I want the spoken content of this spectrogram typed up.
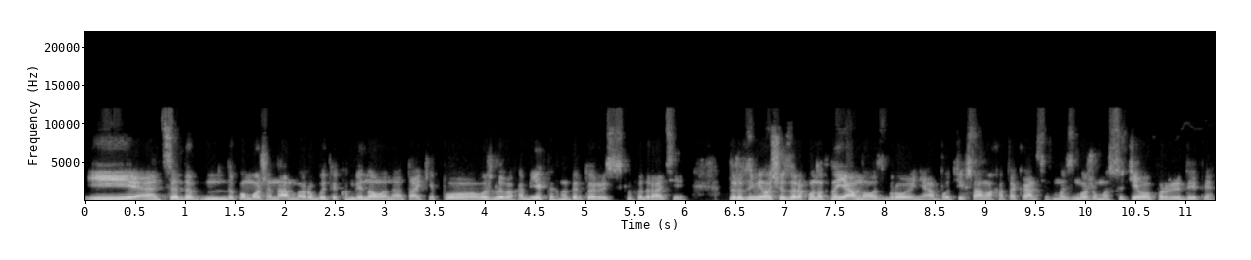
І е, це допоможе нам робити комбіновані атаки по важливих об'єктах на території Російської Федерації. Зрозуміло, що за рахунок наявного озброєння або тих самих атаканців ми зможемо суттєво прорядити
